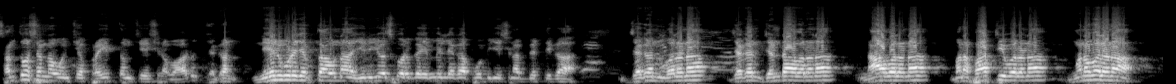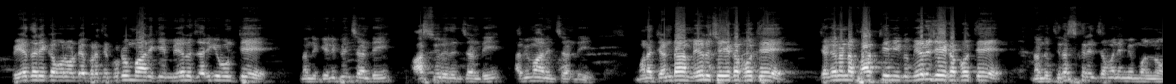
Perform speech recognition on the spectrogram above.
సంతోషంగా ఉంచే ప్రయత్నం చేసిన వాడు జగన్. నేను కూడా చెప్తా ఉన్నా ఈ నియోజకవర్గ ఎమ్మెల్యేగా పోటీ చేసిన అభ్యర్థిగా జగన్ వలన జగన్ జెండా వలన నా వలన మన పార్టీ వలన మన వలన పేదరికంలో ఉండే ప్రతి కుటుంబానికి మేలు జరిగి ఉంటే నన్ను గెలిపించండి ఆశీర్వదించండి అభిమానించండి. మన జెండా మేలు చేయకపోతే జగనన్న పార్టీ మీకు మేలు చేయకపోతే నన్ను తిరస్కరించమని మిమ్మల్ని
